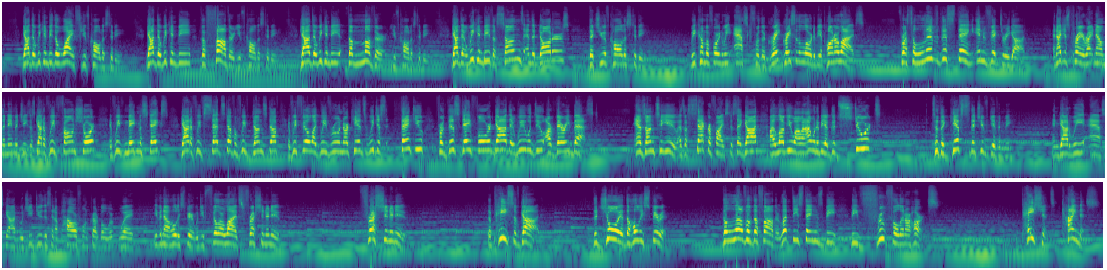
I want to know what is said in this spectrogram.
God, that we can be the wife you've called us to be. God, that we can be the father you've called us to be. God, that we can be the mother you've called us to be. God, that we can be the sons and the daughters that you have called us to be. We come before you and we ask for the great grace of the Lord to be upon our lives, for us to live this thing in victory, God. And I just pray right now in the name of Jesus, God, if we've fallen short, if we've made mistakes, God, if we've said stuff, if we've done stuff, if we feel like we've ruined our kids, we just thank you for this day forward, God, that we would do our very best as unto you, as a sacrifice to say, God, I love you, and I want to be a good steward to the gifts that you've given me. And God, we ask, God, would you do this in a powerful, incredible way? Even now, Holy Spirit, would you fill our lives fresh and anew? Fresh and anew. The peace of God the joy of the Holy Spirit, the love of the Father. Let these things be, be fruitful in our hearts. Patience, kindness,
